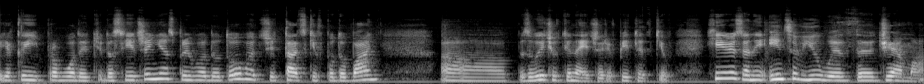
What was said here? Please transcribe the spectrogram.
який проводить дослідження з приводу того, читацьких вподобань а, звичок тінейджерів, підлітків. Here's an interview with uh, Gemma.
